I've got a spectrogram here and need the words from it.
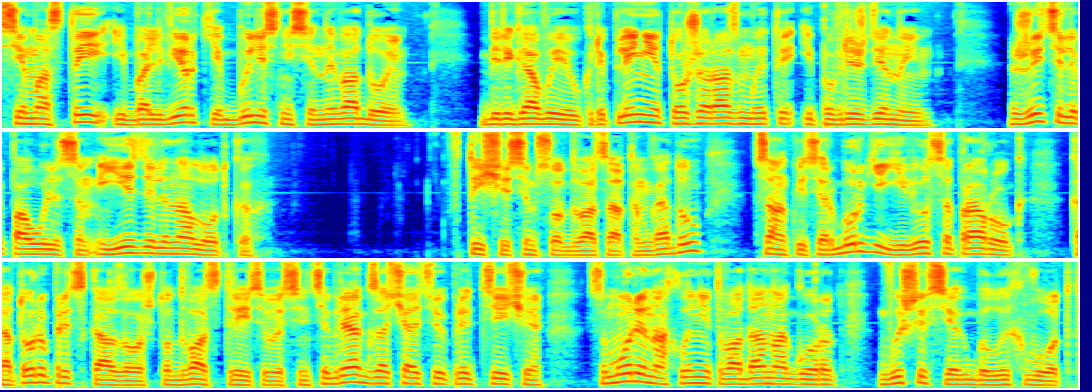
Все мосты и бальверки были снесены водой. Береговые укрепления тоже размыты и повреждены. Жители по улицам ездили на лодках. В 1720 году в Санкт-Петербурге явился пророк, который предсказывал, что 23 сентября к зачатию предтечи с моря нахлынет вода на город выше всех былых вод.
